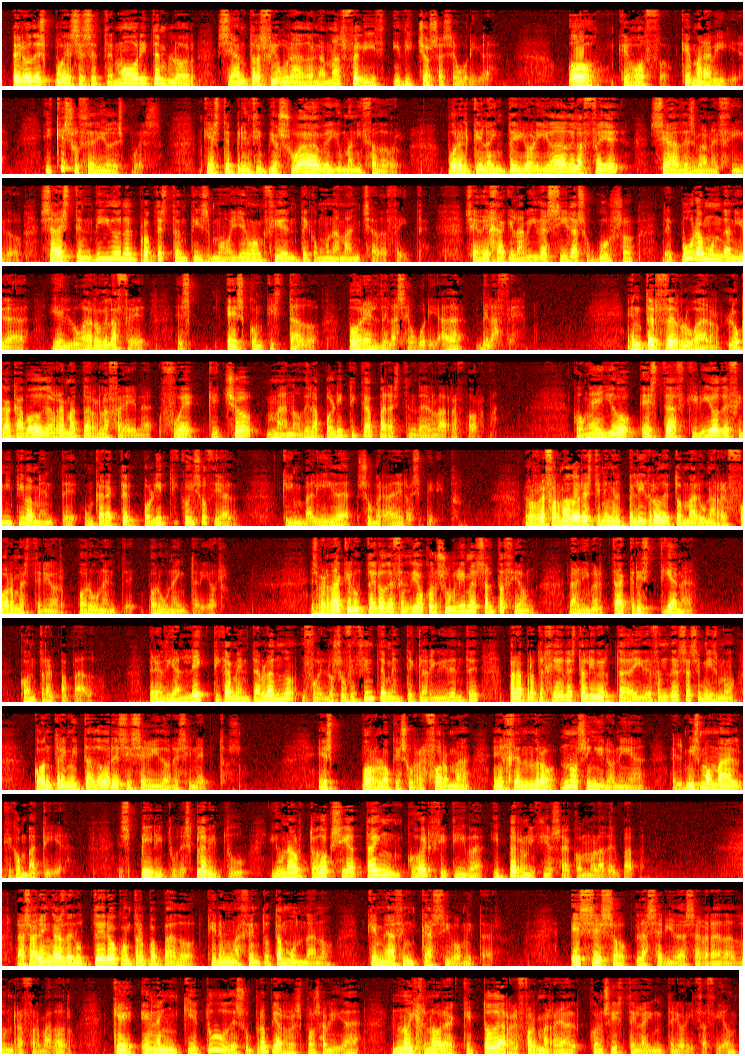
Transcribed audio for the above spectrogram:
Pero después ese temor y temblor se han transfigurado en la más feliz y dichosa seguridad. ¡Oh, qué gozo, qué maravilla! ¿Y qué sucedió después? Que este principio suave y humanizador, por el que la interioridad de la fe se ha desvanecido, se ha extendido en el protestantismo y en Occidente como una mancha de aceite. Se deja que la vida siga su curso de pura mundanidad y el lugar de la fe es, es conquistado por el de la seguridad de la fe. En tercer lugar, lo que acabó de rematar la faena fue que echó mano de la política para extender la reforma. Con ello, ésta adquirió definitivamente un carácter político y social que invalida su verdadero espíritu. Los reformadores tienen el peligro de tomar una reforma exterior por una, por una interior. Es verdad que Lutero defendió con sublime exaltación la libertad cristiana contra el papado pero dialécticamente hablando fue lo suficientemente clarividente para proteger esta libertad y defenderse a sí mismo contra imitadores y seguidores ineptos. Es por lo que su reforma engendró, no sin ironía, el mismo mal que combatía, espíritu de esclavitud y una ortodoxia tan coercitiva y perniciosa como la del Papa. Las arengas de Lutero contra el papado tienen un acento tan mundano que me hacen casi vomitar. ¿Es eso la seriedad sagrada de un reformador que, en la inquietud de su propia responsabilidad, no ignora que toda reforma real consiste en la interiorización?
